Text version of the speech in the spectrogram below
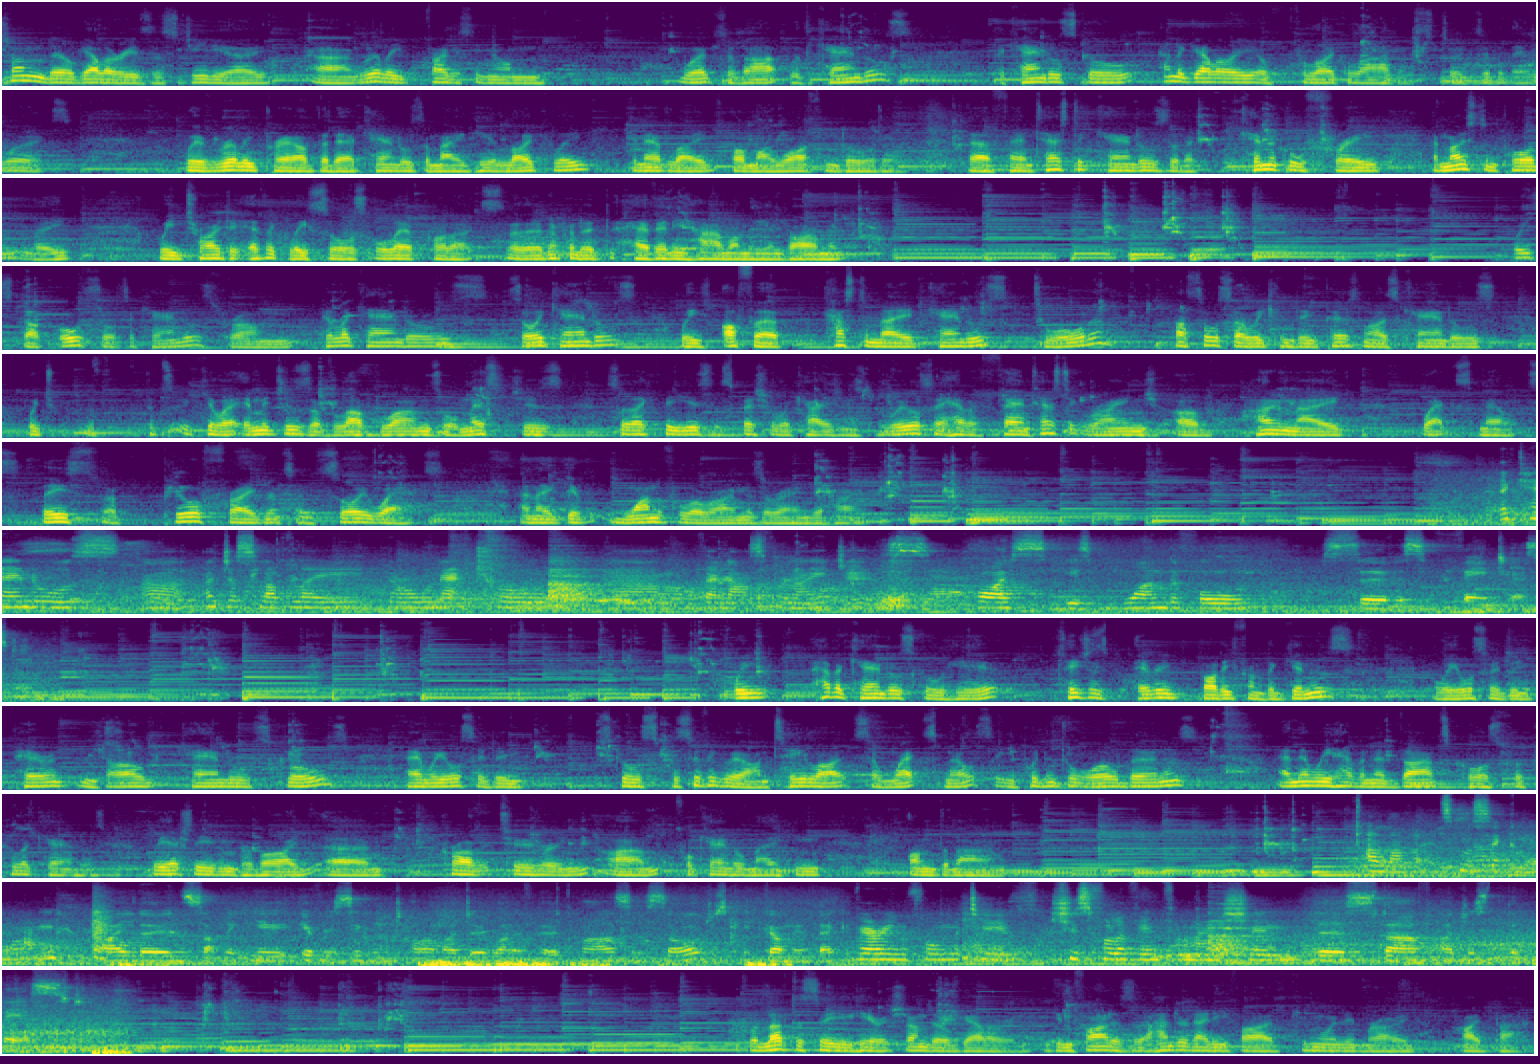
Chandelle Galerie is a studio uh, really focusing on works of art with candles, a candle school and a gallery of, local artists to exhibit their works. We're really proud that our candles are made here locally in Adelaide by my wife and daughter. They are fantastic candles that are chemical free and most importantly we try to ethically source all our products so they're not going to have any harm on the environment. We stock all sorts of candles from pillar candles, soy candles. We offer custom-made candles to order. Plus also we can do personalised candles which with particular images of loved ones or messages so they can be used at special occasions. We also have a fantastic range of homemade wax melts. These are pure fragrance and soy wax and they give wonderful aromas around your home. The candles uh, are just lovely, they're all natural, um, they last for ages. Price is wonderful, service fantastic. We have a candle school here, teaches everybody from beginners. We also do parent and child candle schools and we also do schools specifically on tea lights and wax melts that you put into oil burners. And then we have an advanced course for pillar candles. We actually even provide um, private tutoring um, for candle making on demand. I love it, it's my second one. I learn something new every single time I do one of her classes, so I'll just keep coming back. Very informative, she's full of information. The staff are just the best. We'd love to see you here at Chandelle Galerie. You can find us at 185 King William Road, Hyde Park.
